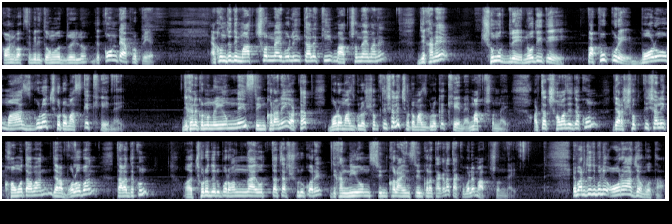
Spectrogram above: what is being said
কমেন্ট বক্সে বিরিতে অনুরোধ রইল যে কোনটা অ্যাপ্রোপ্রিয়েট এখন যদি মাৎসন্যায় বলি, তাহলে কি? মাৎসন্যায় মানে? যেখানে সমুদ্রে, নদীতে বা পুকুরে বড় মাছগুলো ছোট মাছকে খেয়ে নেয়। যেখানে কোনো নিয়ম নেই, শৃঙ্খলা নেই, অর্থাৎ বড় মাছগুলো শক্তিশালী, ছোট মাছগুলোকে খেয়ে নেয় মাৎসন্যায় অর্থাৎ সমাজে যখন যারা শক্তিশালী, ক্ষমতাবান, যারা বলবান, তারা যখন ছোটদের উপর অন্যায়, অত্যাচার শুরু করে, যেখানে নিয়ম, শৃঙ্খলা, আইন শৃঙ্খলা থাকে না, তাকে বলে মাৎসন্যায় এবার যদি বলি অরাজকতা,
